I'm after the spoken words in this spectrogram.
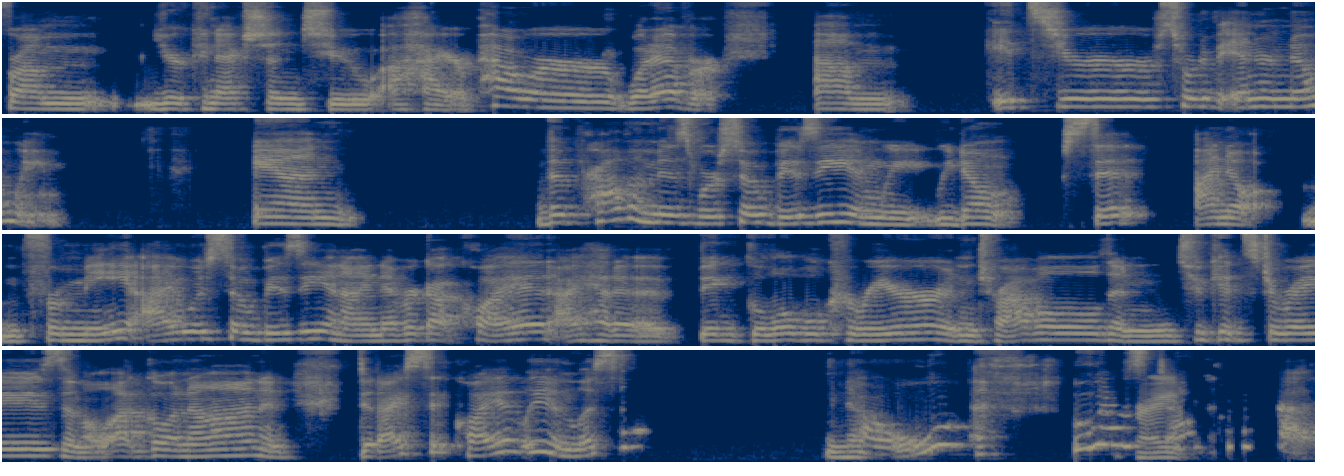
from your connection to a higher power, whatever. Um, it's your sort of inner knowing. And the problem is we're so busy and we we don't sit I know mm, for me, I was so busy and I never got quiet. I had a big global career and traveled and two kids to raise and a lot going on. And did I sit quietly and listen? No. Who has right. time for that?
